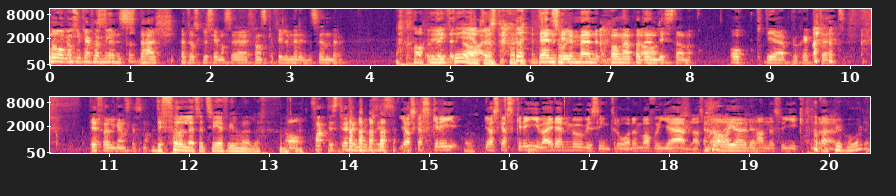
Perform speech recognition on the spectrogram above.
någon som kanske minns det här att jag skulle se massa franska filmer i december. Ja, hur gick det Ja, egentligen? det. Den Så- filmen var med på Ja. den listan. Och det projektet, det föll ganska snabbt. Det föll efter tre filmer eller? Ja, faktiskt. Tre filmer precis. Jag ska, skri jag ska skriva i den movies-introden bara för att jävlas med Ja, gör det. Hannes, hur gick det med det Hur här? går det?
